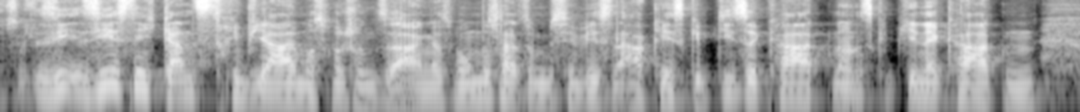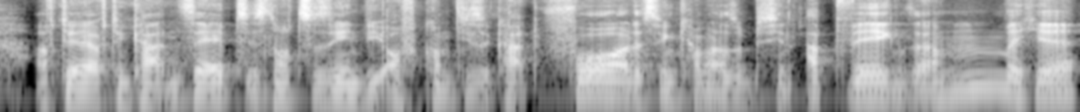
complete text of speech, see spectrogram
sie, sie ist nicht ganz trivial, muss man schon sagen. Also man muss halt so ein bisschen wissen, ah, okay, es gibt diese Karten und es gibt jene Karten. Auf, der, auf den Karten selbst ist noch zu sehen, wie oft kommt diese Karte vor. Deswegen kann man also ein bisschen abwägen, sagen, hm, welche,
